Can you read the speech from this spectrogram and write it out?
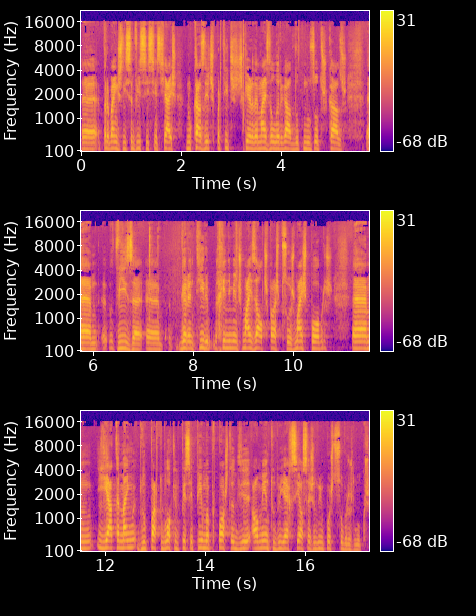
uh, para bens e serviços essenciais, no caso destes partidos de esquerda, é mais alargado do que nos outros casos, uh, visa uh, garantir rendimentos mais altos para as pessoas mais pobres. Um, e há também, do parte do Bloco e do PCP, uma proposta de aumento do IRC, ou seja, do imposto sobre os lucros.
